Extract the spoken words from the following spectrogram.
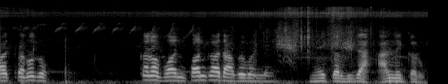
વાત કરો તો કરો ફોન ફોન કરો આપણે બંને. નહીં કર બીજા હાલ નહીં કરું.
